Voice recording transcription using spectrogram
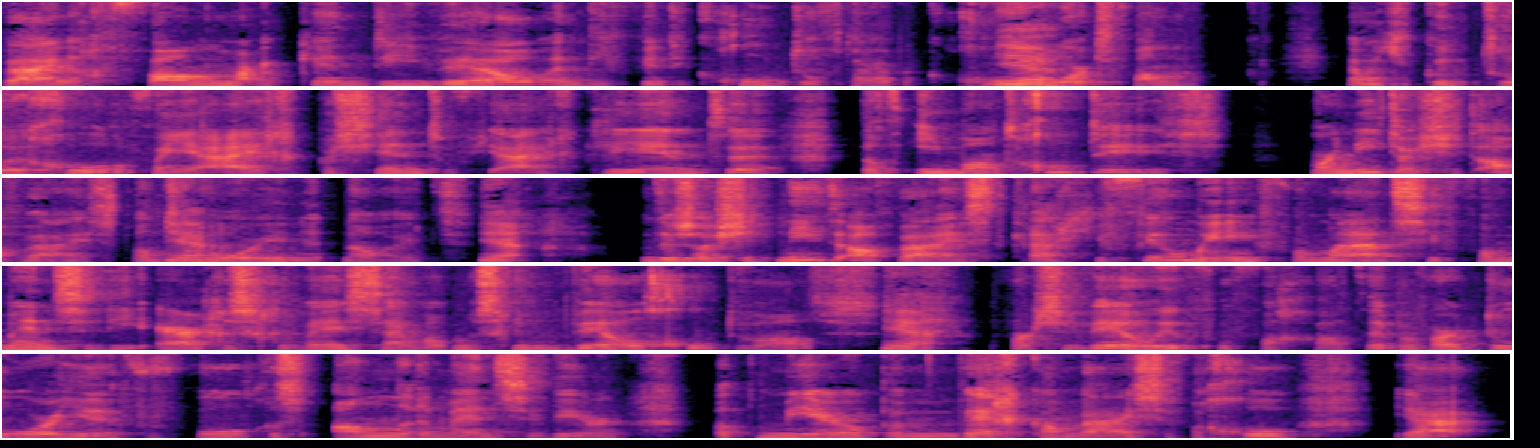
weinig van, maar ik ken die wel en die vind ik goed of daar heb ik gehoord van. Ja, want je kunt terughoren van je eigen patiënt of je eigen cliënten dat iemand goed is, maar niet als je het afwijst, want dan hoor je het nooit. Ja. Dus als je het niet afwijst, krijg je veel meer informatie van mensen die ergens geweest zijn wat misschien wel goed was. Ja, Waar ze wel heel veel van gehad hebben. Waardoor je vervolgens andere mensen weer wat meer op een weg kan wijzen van goh, ja,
